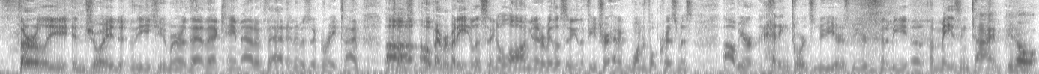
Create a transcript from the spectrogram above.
thoroughly enjoyed the humor that that came out of that, and it was a great time. Uh, awesome. I hope everybody listening along and everybody listening in the future had a wonderful Christmas. Uh, we are heading towards New Year's. New Year's is going to be an amazing time. You know,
